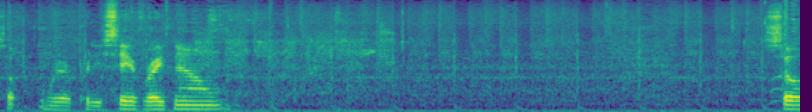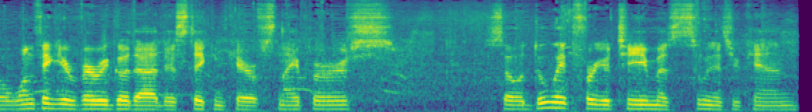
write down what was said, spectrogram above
So we're pretty safe right now. So one thing you're very good at is taking care of snipers. So do it for your team as soon as you can.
